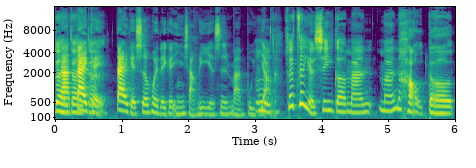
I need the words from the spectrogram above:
那带给带给社会的一个影响力也是蛮不一样。所以这也是一个蛮蛮好的。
